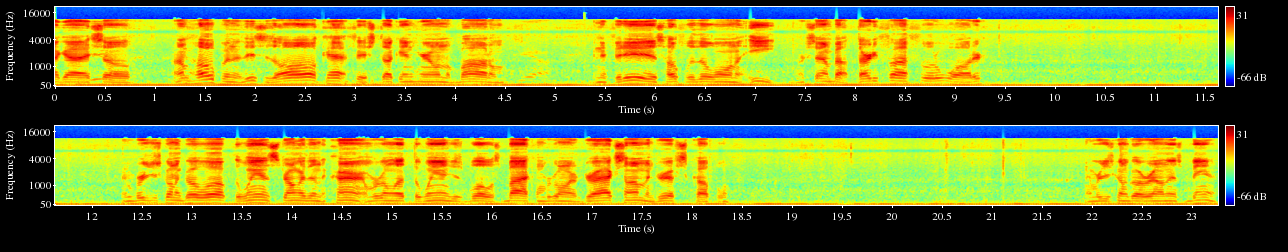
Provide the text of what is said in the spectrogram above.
Alright guys, so I'm hoping that this is all catfish stuck in here on the bottom. Yeah. And if it is, hopefully they'll want to eat. We're saying about 35 foot of water. And we're just going to go up. The wind's stronger than the current. And we're going to let the wind just blow us back. And we're going to drag some and drift a couple. And we're just going to go around this bend.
